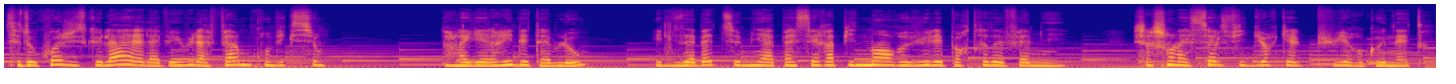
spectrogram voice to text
c'est de quoi jusque-là elle avait eu la ferme conviction. Dans la galerie des tableaux, Elisabeth se mit à passer rapidement en revue les portraits de famille, cherchant la seule figure qu'elle pût reconnaître.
